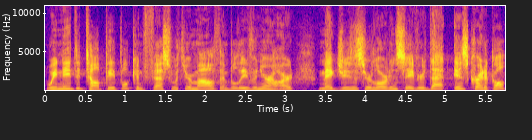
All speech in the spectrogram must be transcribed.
we need to tell people confess with your mouth and believe in your heart, make Jesus your Lord and Savior. That is critical.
